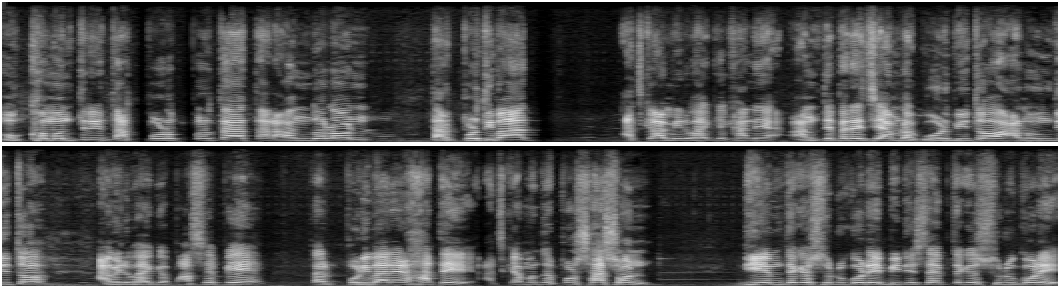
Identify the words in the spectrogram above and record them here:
মুখ্যমন্ত্রী, তার তৎপরতা তার আন্দোলন, তার প্রতিবাদ আজকে আমির ভাইকে এখানে আনতে পেরেছে। আমরা গর্বিত, আনন্দিত। আমির ভাইকে পাশে পেয়ে তার পরিবারের হাতে আজকে আমাদের প্রশাসন, ডিএম থেকে শুরু করে বিডি সাহেব থেকে শুরু করে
